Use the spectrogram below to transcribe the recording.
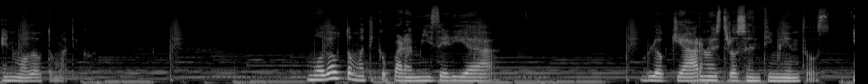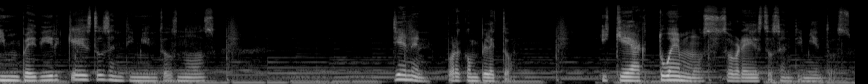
en modo automático. Modo automático para mí sería bloquear nuestros sentimientos, impedir que estos sentimientos nos llenen por completo y que actuemos sobre estos sentimientos.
